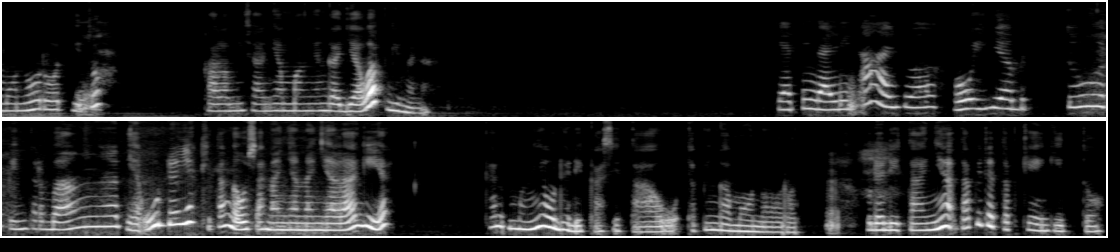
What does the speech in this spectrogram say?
nggak mau nurut gitu? Kalau misalnya emangnya nggak jawab gimana? Ya tinggalin aja. Oh iya betul, pinter banget. Ya udah ya, kita nggak usah nanya-nanya lagi ya. Kan emangnya udah dikasih tahu, tapi nggak mau nurut. Udah ditanya, tapi tetap kayak gitu.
